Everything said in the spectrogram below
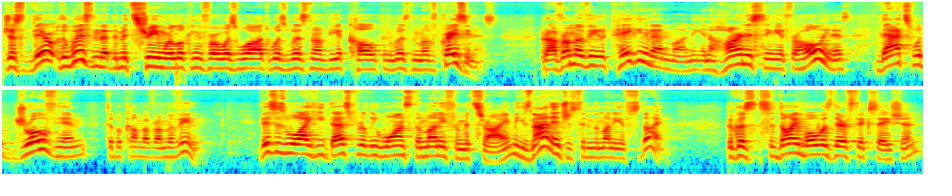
Just there, the wisdom that the Mitzrayim were looking for was what? Was wisdom of the occult and wisdom of craziness. But Avram Avinu taking that money and harnessing it for holiness, that's what drove him to become Avram Avinu. This is why he desperately wants the money from Mitzrayim. He's not interested in the money of Sodom. Because Sodom, what was their fixation?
